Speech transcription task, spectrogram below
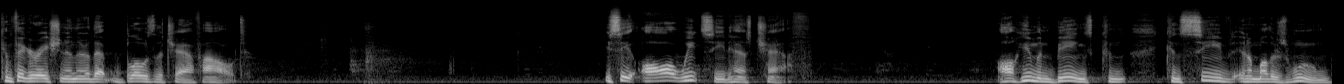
configuration in there that blows the chaff out. You see, all wheat seed has chaff. All human beings con- conceived in a mother's womb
